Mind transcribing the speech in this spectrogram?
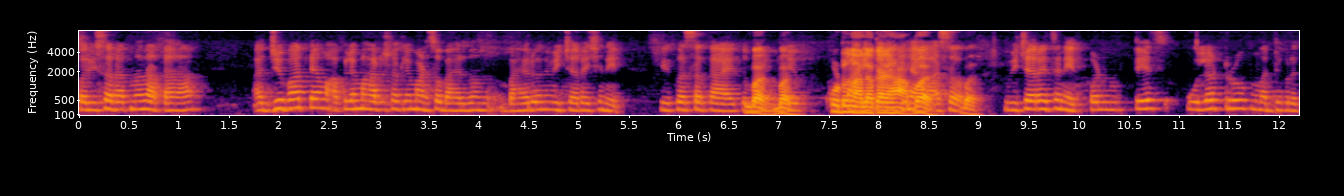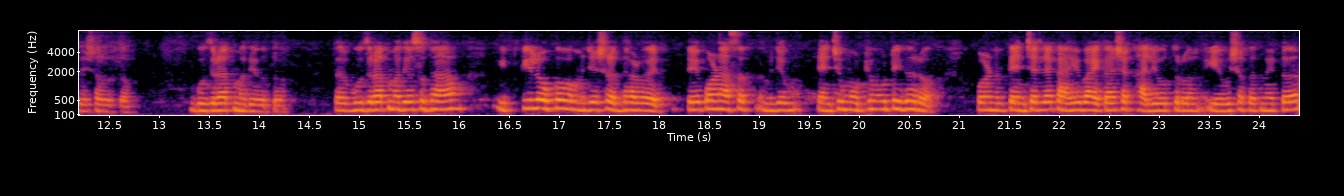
परिसरातनं जाताना अजिबात त्या आपल्या महाराष्ट्रातले माणसं बाहेर जाऊन बाहेर येऊन विचारायचे नाहीत की कसं काय तुम्ही म्हणजे कुठून आलं काय? असं. विचारायचं नाहीत पण तेच उलट रूप मध्य प्रदेशात होतं. गुजरातमध्ये होतं. तर गुजरातमध्ये सुद्धा इतकी लोक म्हणजे श्रद्धाळू आहेत ते पण असं म्हणजे त्यांची मोठी मोठी घरं पण त्यांच्यातल्या काही बायका अशा खाली उतरून येऊ शकत नाही तर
